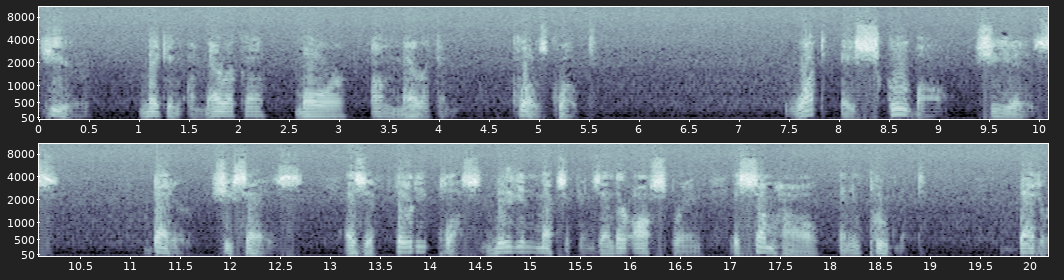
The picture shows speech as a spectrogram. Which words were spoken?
here, making America more American. Close quote. What a screwball she is. Better, she says, as if 30 plus million Mexicans and their offspring is somehow an improvement. Better,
